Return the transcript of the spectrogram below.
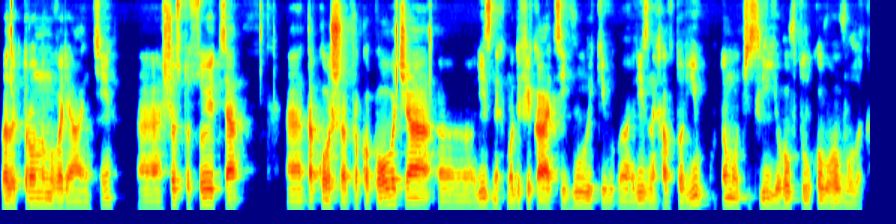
в електронному варіанті, е, що стосується е, також Прокоповича, е, різних модифікацій вуликів е, різних авторів, у тому числі його втулкового вулика.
